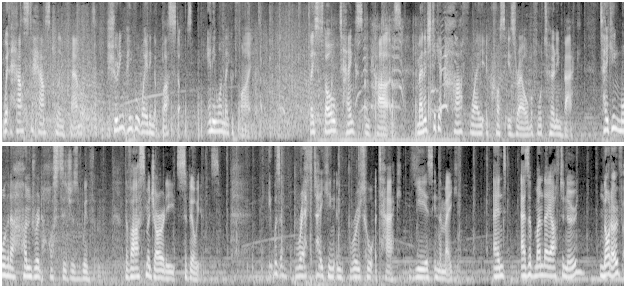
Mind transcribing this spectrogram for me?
went house to house killing families, shooting people waiting at bus stops, anyone they could find. They stole tanks and cars, managed to get halfway across Israel before turning back, taking more than a hundred hostages with them, the vast majority civilians. It was a breathtaking and brutal attack, years in the making. And as of Monday afternoon, not over.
